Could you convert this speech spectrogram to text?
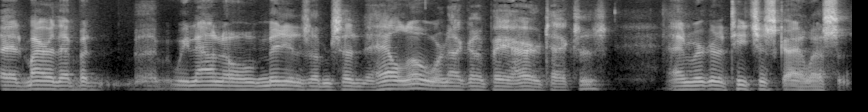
I admire that, but uh, we now know millions of them said, hell no, we're not going to pay higher taxes, and we're going to teach this guy a lesson.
